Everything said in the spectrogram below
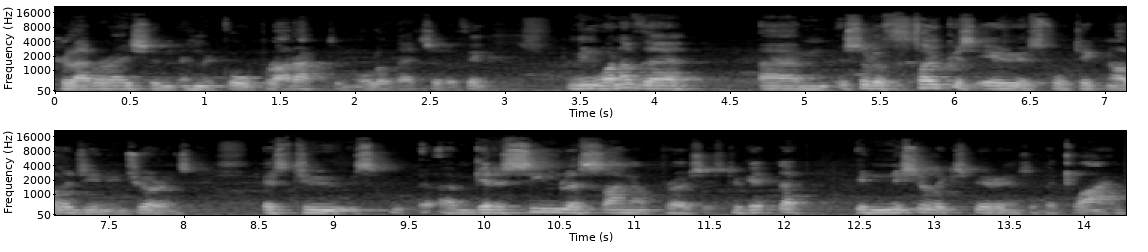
collaboration and the core product and all of that sort of thing. I mean, one of the um, sort of focus areas for technology and insurance is to um, get a seamless sign up process, to get that initial experience of the client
